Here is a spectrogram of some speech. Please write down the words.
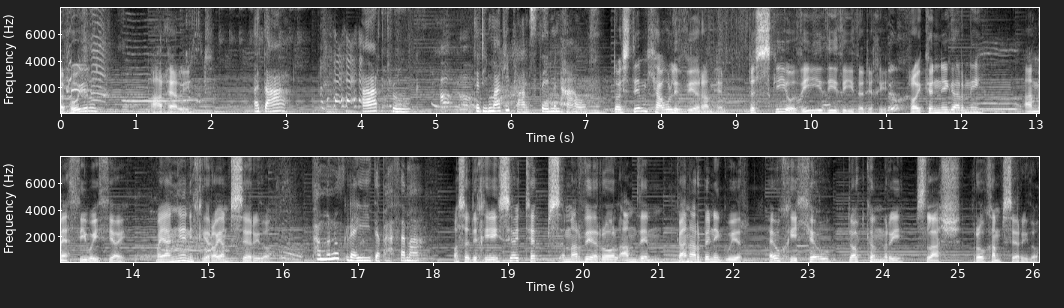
Y rhwyl a'r helynt. Y da a'r drwg. Dydy magu plant ddim yn hawdd. Does dim llawlyfr am hyn. Dysgu o ddydd i ddydd ydych chi. Rhoi cynnig arni a methu weithiau. Mae angen i chi roi amser iddo. Pan maen nhw'n gwneud y pethau yma? Os ydych chi eisiau tips ymarferol am ddim gan arbenigwyr, ewch i lliw.cymru slash rowch amser iddo.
